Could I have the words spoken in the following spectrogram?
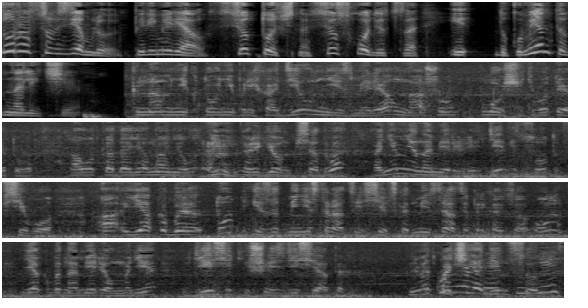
Суровцев землю перемерял, все точно, все сходится, и документы в наличии. К нам никто не приходил, не измерял нашу площадь, вот эту вот. А вот когда я нанял регион 52, они мне намерили 9 соток всего. А якобы тот из администрации, сельской администрации приходится, он якобы намерил мне 10,6. Понимаете, почти 11 есть?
